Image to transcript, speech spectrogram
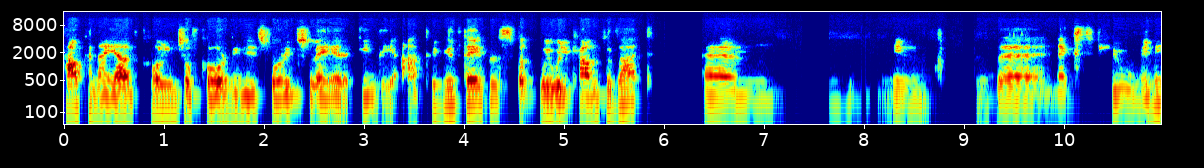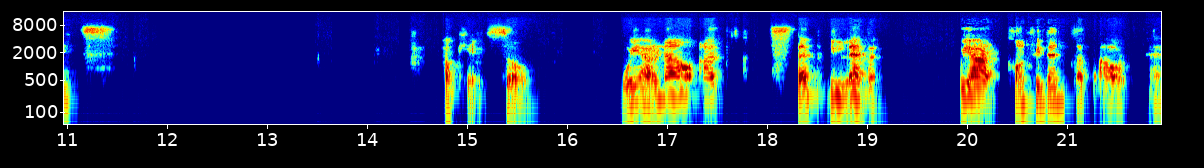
how can I add columns of coordinates for each layer in the attribute tables, but we will come to that. Um, in the next few minutes. Okay, so we are now at step 11. We are confident that our uh,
